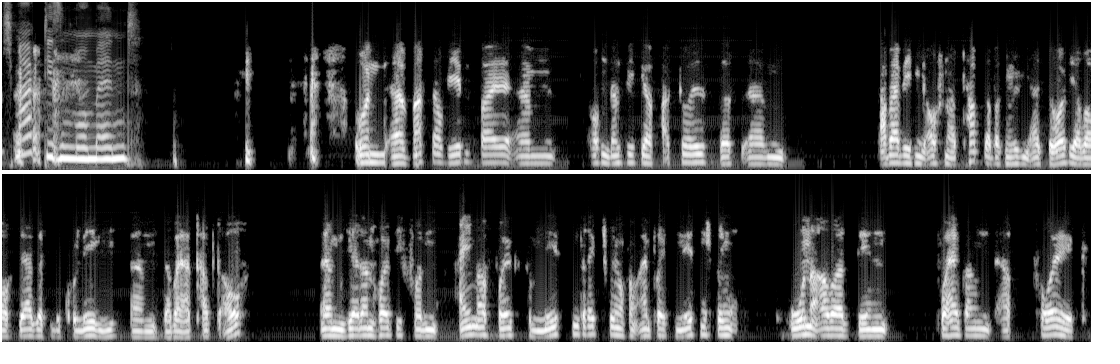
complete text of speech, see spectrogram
Ich mag diesen Moment. Und äh, was auf jeden Fall ähm, auch ein ganz wichtiger Faktor ist, dass ähm, dabei habe ich mich auch schon ertappt, aber es sind nicht allzu häufig, aber auch sehr, sehr viele Kollegen ähm, dabei ertappt auch, ähm, die ja dann häufig von einem Erfolg zum nächsten direkt springen, von einem Projekt zum nächsten springen, ohne aber den vorhergegangenen Erfolg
